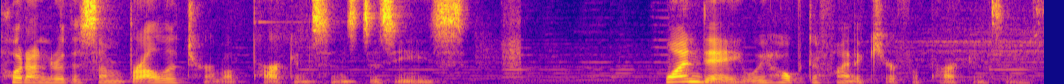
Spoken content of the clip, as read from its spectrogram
put under this umbrella term of Parkinson's disease. One day, we hope to find a cure for Parkinson's.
